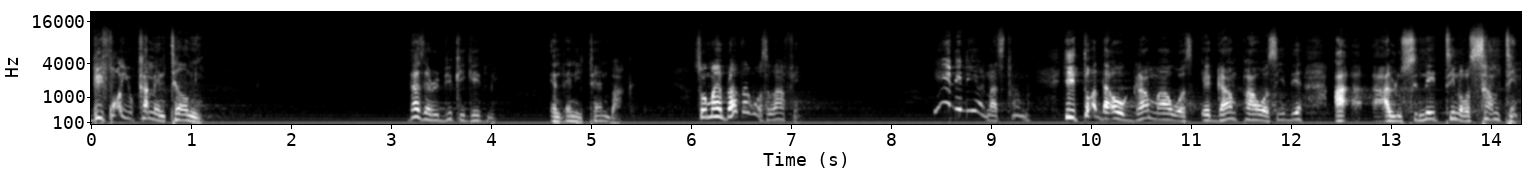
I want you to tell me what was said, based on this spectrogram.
before you come and tell me. That's the rebuke he gave me. And then he turned back. So my brother was laughing. He didn't understand. He thought that oh, grandma was a grandpa was either uh, hallucinating or something.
